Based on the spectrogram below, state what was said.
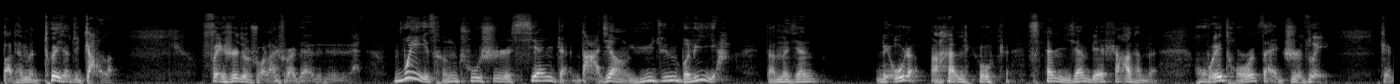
把他们推下去斩了。费师就说了：“说别别别别，未曾出师先斩大将，于军不利呀。咱们先留着啊，留着，先你先别杀他们，回头再治罪。”这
